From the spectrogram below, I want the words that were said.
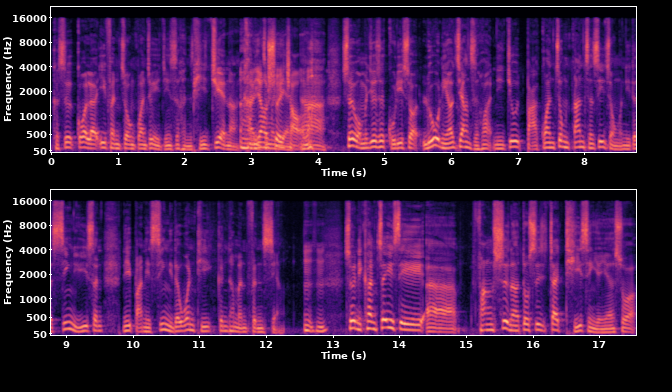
可是过了一分钟，观众已经是很疲倦了，看要睡着了。所以我们就是鼓励说，如果你要这样子的话，你就把观众当成是一种你的心理医生，你把你心里的问题跟他们分享。嗯哼。所以你看这些呃方式呢，都是在提醒演员说。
